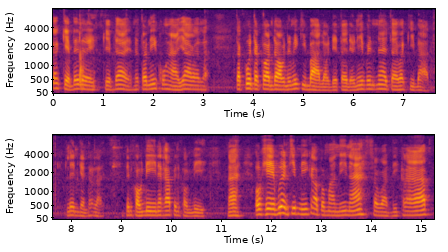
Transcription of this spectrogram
ก็เก็บได้เลย เก็บได้แต่ตอนนี้คงหายากแล้วล่ะตะกูตะกอนดอกหนึ่งไม่กี่บาทหรอกเดี๋ยวแต่เดี๋ยวนี้ไม่แน่ใจว่ากี่บาทเล่นกันเท่าไหร่ เป็นของดีนะครับ เป็นของดีนะ โอเคเพื่อนคลิปนี้ก็ประมาณนี้นะ สวัสดีครับ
